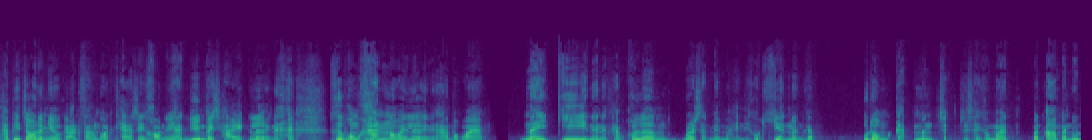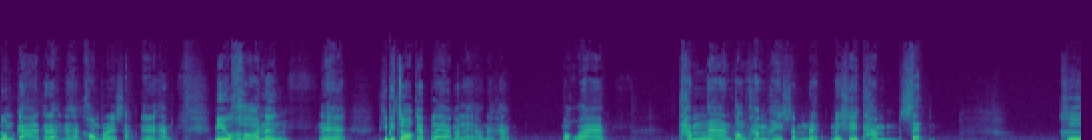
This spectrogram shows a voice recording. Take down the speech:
ถ้าพี่โจ้ได้มีโอกาสฟังพอดแคสต์ที่ขออนุญาตยืมไปใช้เลยนะคือผมขั้นเอาไว้เลยนะครับบอกว่าไนกี้เนี่ยนะครับเขาเริ่มบริษัทใหม่ๆเนี่ยเขาเขียนเหมือนกับอุดมการมันจะใช้คำว่าเป็นอุดมการก็ได้นะฮะของบริษัทเนี่ยนะครับ มีอยู่ข้อหนึ่ง นะฮะที่พี่โจ้แกแปลมาแล้วนะครับ บอกว่าทำงานต้องทำให้สำเร็จไม่ใช่ทำเสร็จ คือ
